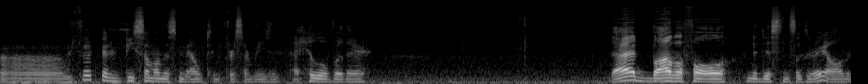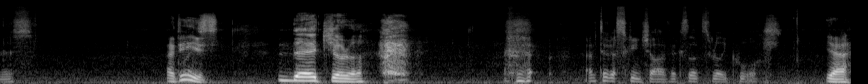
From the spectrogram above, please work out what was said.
I Um, feel like there'd be some on this mountain for some reason. That hill over there. That lava fall in the distance looks very ominous. I think it's natural. I took a screenshot of it because it looks really cool. Yeah.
